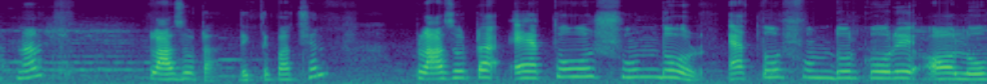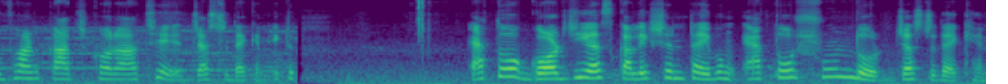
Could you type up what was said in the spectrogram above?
আপনার প্লাজোটা দেখতে পাচ্ছেন? প্লাজোটা এত সুন্দর এত সুন্দর করে অল ওভার কাজ করা আছে। জাস্ট দেখেন একটু এত গর্জিয়াস কালেকশনটা এবং এত সুন্দর জাস্ট দেখেন।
